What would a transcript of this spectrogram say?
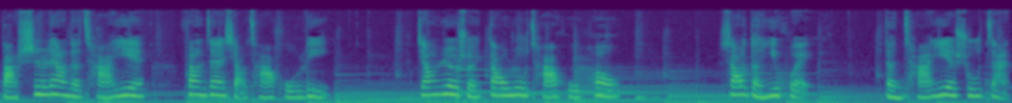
把适量的茶叶放在小茶壶里，将热水倒入茶壶后，稍等一会，等茶叶舒展。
